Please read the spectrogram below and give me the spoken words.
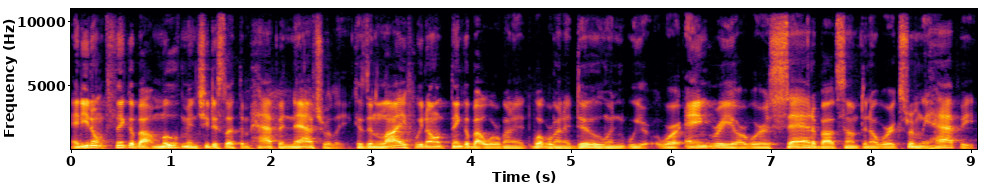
and you don't think about movements. You just let them happen naturally. Because in life, we don't think about what we're gonna what we're gonna do when we we're angry or we're sad about something or we're extremely happy.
